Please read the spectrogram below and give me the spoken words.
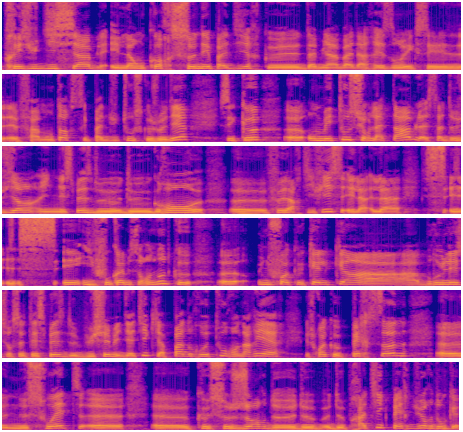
préjudiciable, et là encore, ce n'est pas dire que Damien Abad a raison et que ces femmes ont tort, c'est pas du tout ce que je veux dire, c'est que on met tout sur la table ça devient une espèce de, grand euh, euh, feu d'artifice. Et, il faut quand même se rendre compte que euh, une fois que quelqu'un a, brûlé sur cette espèce de bûcher médiatique, il n'y a pas de retour en arrière. Et je crois que personne ne souhaite que ce genre de, pratique perdure. Donc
